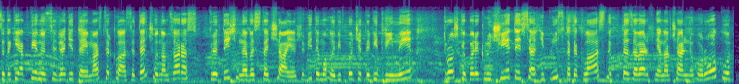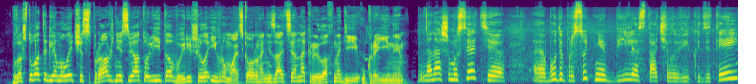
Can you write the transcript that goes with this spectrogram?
Це такі активності для дітей, майстер-класи. Те, що нам зараз критично не вистачає, щоб діти могли відпочити від війни, трошки переключитися, і плюс таке класне те завершення навчального року. Влаштувати для малечі справжнє свято літа вирішила і громадська організація на крилах надії України. На нашому святі буде присутньо біля ста чоловік дітей,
